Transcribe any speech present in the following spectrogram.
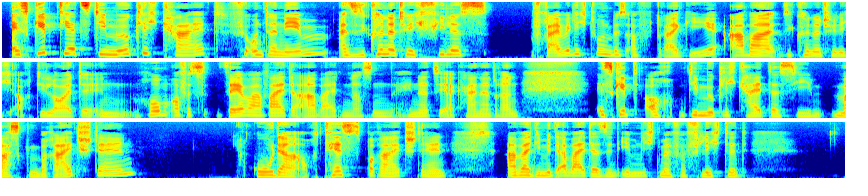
Es gibt jetzt die Möglichkeit für Unternehmen, also sie können natürlich vieles freiwillig tun, bis auf 3G, aber sie können natürlich auch die Leute in Homeoffice selber weiterarbeiten lassen, hindert sie ja keiner dran. Es gibt auch die Möglichkeit, dass sie Masken bereitstellen oder auch Tests bereitstellen. Aber die Mitarbeiter sind eben nicht mehr verpflichtet,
